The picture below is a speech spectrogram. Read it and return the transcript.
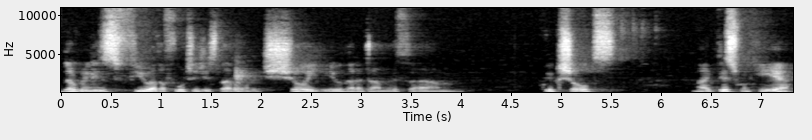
there is few other footages that I wanted to show you that I've done with um, quick shots, like this one here.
